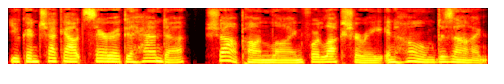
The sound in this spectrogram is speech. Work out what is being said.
you can check out Sarita Handa, shop online for luxury in home design.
